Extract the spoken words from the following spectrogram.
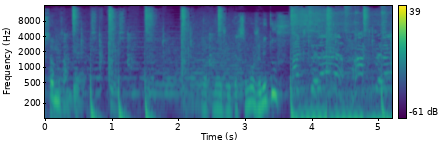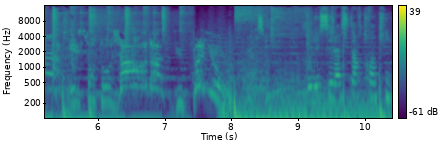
sommes en guerre. Moi, moi, je, personnellement, je m'étouffe. Accélère Accélère Ils sont aux ordres du pognon Faut laisser la star tranquille.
